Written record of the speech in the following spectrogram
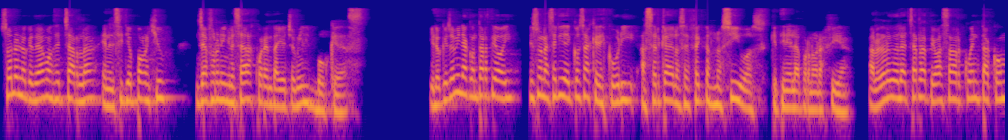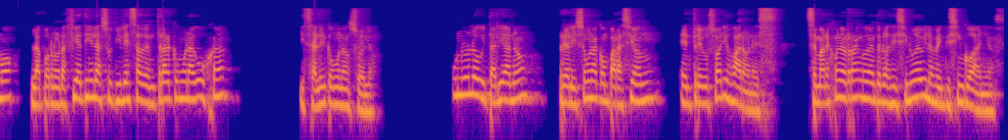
Solo en lo que tenemos de charla, en el sitio Pornhub, ya fueron ingresadas 48.000 búsquedas. Y lo que yo vine a contarte hoy es una serie de cosas que descubrí acerca de los efectos nocivos que tiene la pornografía. A lo largo de la charla te vas a dar cuenta cómo la pornografía tiene la sutileza de entrar como una aguja y salir como un anzuelo. Un urologo italiano realizó una comparación entre usuarios varones. Se manejó en el rango de entre los 19 y los 25 años.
